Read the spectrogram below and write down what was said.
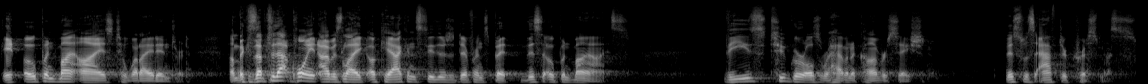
it opened my eyes to what I had entered. Um, because up to that point, I was like, okay, I can see there's a difference, but this opened my eyes. These two girls were having a conversation. This was after Christmas.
